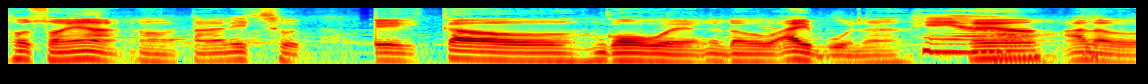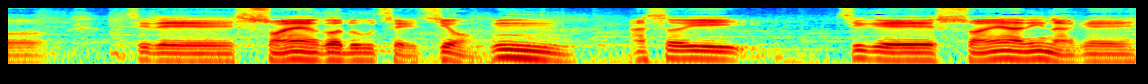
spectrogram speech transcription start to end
拖山啊，哦，当你出，诶，到五月就爱问啊，系啊，啊，就这个山啊，搁愈济种，嗯，啊，所以即个山啊，你若个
